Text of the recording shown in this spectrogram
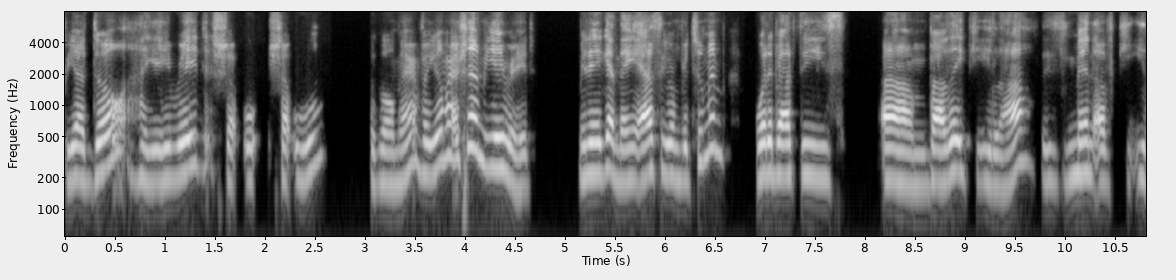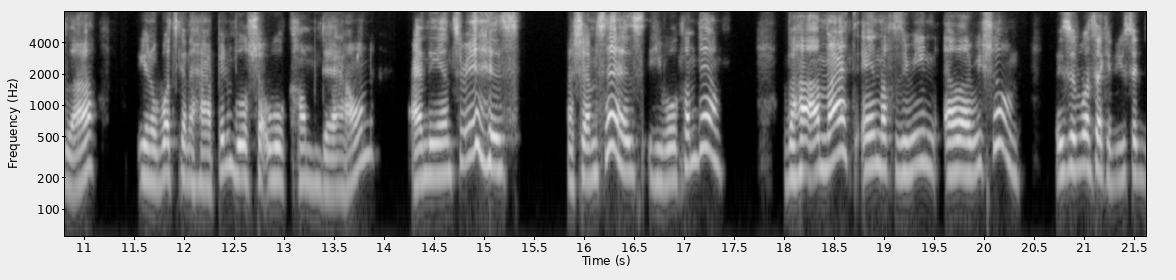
Biado hayered Shaul v'gomer v'yomer Hashem yered. Meaning again, they ask you in Bitumim, what about these um, Balei these men of Keilah? You know, what's going to happen? Will Shaul come down? And the answer is, Hashem says he will come down. V'ha'amart en machzirin el arishon. He said, one second, you said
